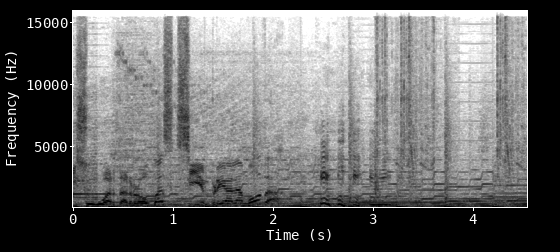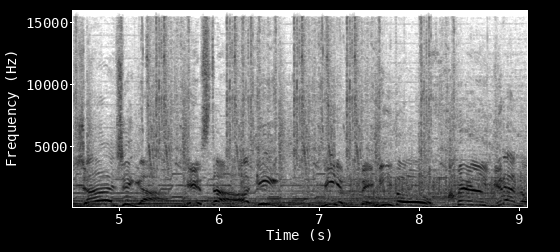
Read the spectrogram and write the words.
Y su guardarropas siempre a la moda. Ya llega, está aquí. Bienvenido, Belgrano.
